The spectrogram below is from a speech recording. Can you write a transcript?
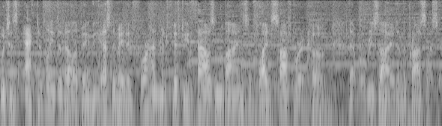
which is actively developing the estimated 450,000 lines of flight software code that will reside in the processor.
